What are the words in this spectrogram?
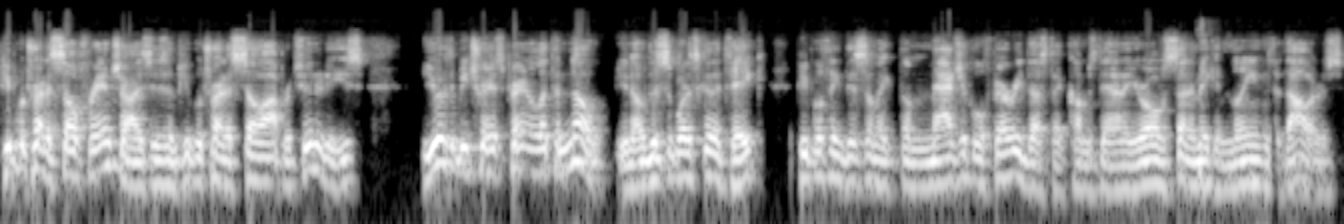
people try to sell franchises and people try to sell opportunities you have to be transparent and let them know, you know, this is what it's going to take. People think this is like the magical fairy dust that comes down and you're all of a sudden making millions of dollars.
